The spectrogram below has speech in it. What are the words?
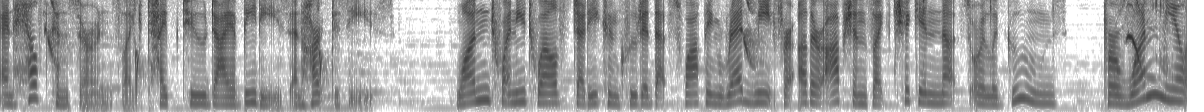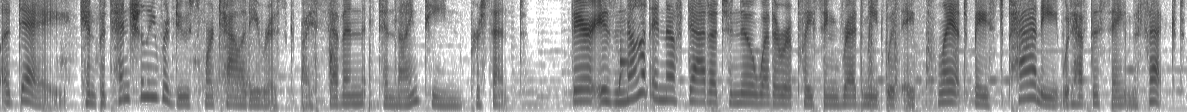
and health concerns like type 2 diabetes and heart disease. One 2012 study concluded that swapping red meat for other options like chicken, nuts, or legumes for one meal a day can potentially reduce mortality risk by 7 to 19 percent. There is not enough data to know whether replacing red meat with a plant based patty would have the same effect.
